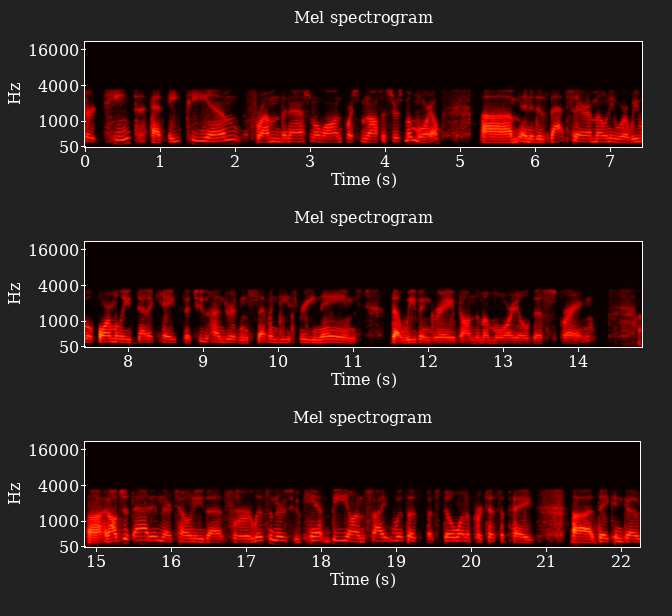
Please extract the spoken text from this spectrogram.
13th at 8 p.m. from the National Law Enforcement Officers Memorial. Um, and it is that ceremony where we will formally dedicate the 273 names that we've engraved on the memorial this spring. Uh, and I'll just add in there, Tony, that for listeners who can't be on site with us but still want to participate, uh, they can go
